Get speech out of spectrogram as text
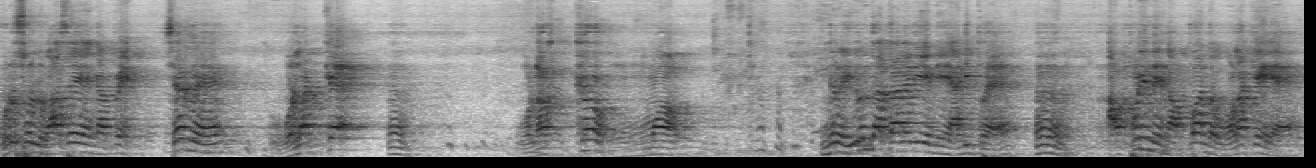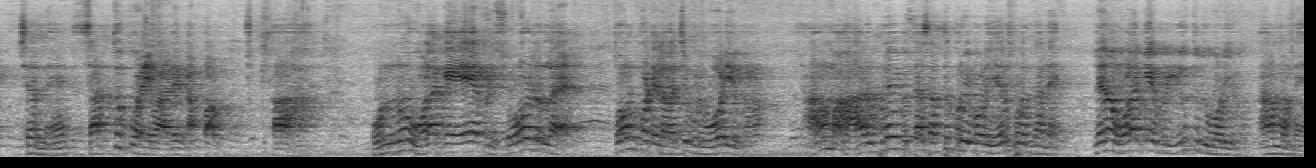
ஒரு சொல் வாசைய எங்க அப்பன்? சரிண்ணே உலக்க. உலக்க உம்மா. இங்க இருந்தா தானே நீ அடிப்ப. அப்படின்னு எங்க அப்பா அந்த உலக்கைய சரிண்ணே. சத்து குறைபாடு எங்க அப்பாவுக்கு. ஆஹா. ஒன்னும் உலக்கையே அப்படி சோல்டர்ல தோள்பட்டையில வச்சு இப்படி ஓடி இருக்கணும். ஆமா ஆறு பிள்ளைய பத்தா சத்து குறைபாடு ஏற்படும் தானே. இல்லைன்னா உலக்கைய இப்படி இழுத்துட்டு ஓடி இருக்கும் ஆமாண்ணே.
